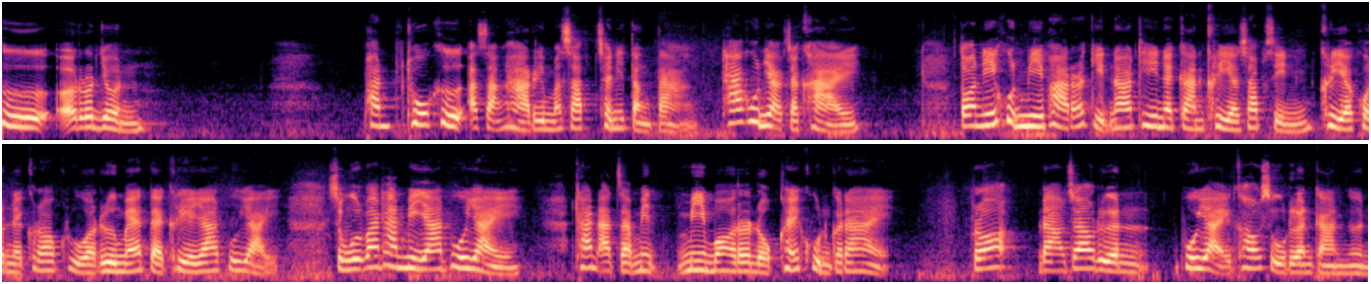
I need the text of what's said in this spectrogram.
คือรถยนต์ พันธุคืออสังหาริมทรัพย์ชนิดต่างๆ ถ้าคุณอยากจะขาย ตอนนี้คุณมีภารกิจหน้าที่ในการเคลียร์ทรัพย์สิน เคลียร์คนในครอบครัว หรือแม้แต่เคลียร์ญาติผู้ใหญ่ สมมุติว่าท่านมีญาติผู้ใหญ่ ท่านอาจจะมีมีมรดกให้คุณก็ได้ เพราะดาวเจ้าเรือนผู้ใหญ่เข้าสู่เรือนการเงิน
